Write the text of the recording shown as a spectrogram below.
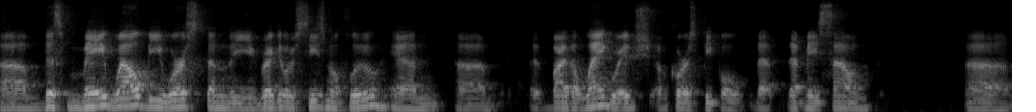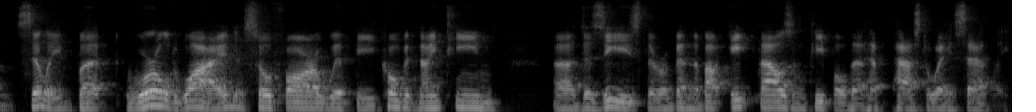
Um, this may well be worse than the regular seasonal flu. And uh, by the language, of course, people that that may sound uh, silly, but worldwide, so far with the COVID-19 uh, disease, there have been about 8,000 people that have passed away, sadly.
